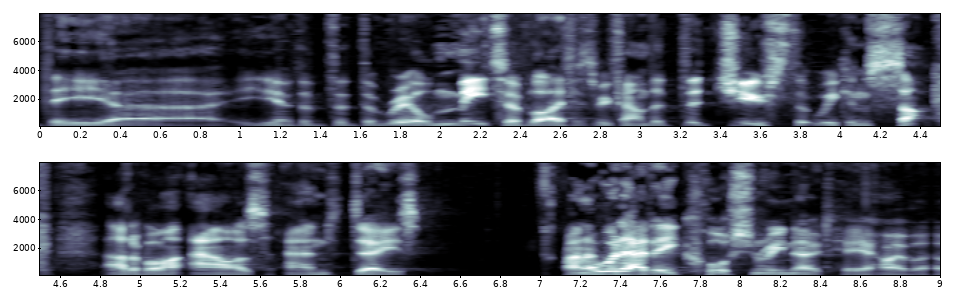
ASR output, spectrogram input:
the, uh, you know, the, the, the, real meat of life is to be found, the, the juice that we can suck out of our hours and days. And I would add a cautionary note here, however.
